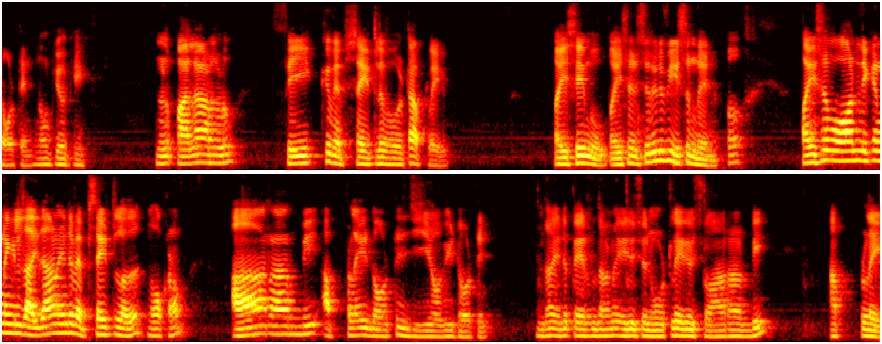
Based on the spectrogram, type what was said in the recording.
dot in നോക്കി നോക്കി. നിങ്ങൾ പല ആളുകളും ഫേക്ക് വെബ്സൈറ്റിൽ പോയിട്ട് അപ്ലൈ ചെയ്യും. പൈസയും പോകും പൈസ ചെറിയൊരു ഫീസ് ഉണ്ടായിരുന്നു. അപ്പോൾ പൈസ പോകാണ്ടിരിക്കണമെങ്കിൽ ഇതാണ് അതിന്റെ വെബ്സൈറ്റുള്ളത് നോക്കണം. R R B apply dot G O V dot in എന്താ അതിന്റെ പേരെന്താണ്? എഴുതി വെച്ചു. നോട്ടിൽ എഴുതി വെച്ചു. R R B apply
